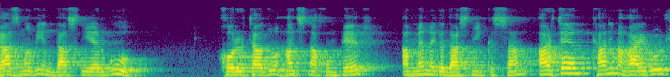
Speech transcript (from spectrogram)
գազմվին 12 խորհրդադու հանձնախումբեր, ամեն մեկը 15-20, արդեն քանի 100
